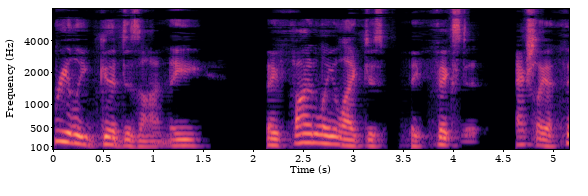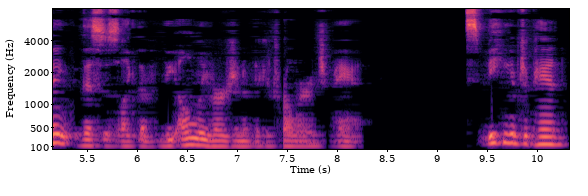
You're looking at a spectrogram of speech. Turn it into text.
really good design. They they finally like just they fixed it. Actually, I think this is like the the only version of the controller in Japan. Speaking of Japan,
